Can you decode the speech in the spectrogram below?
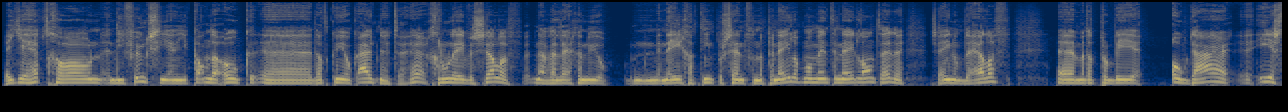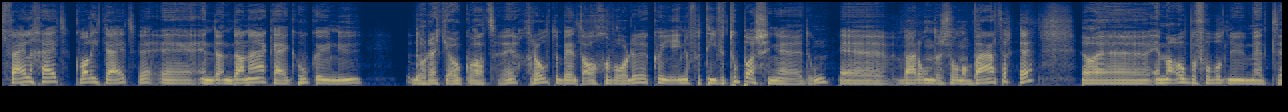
Weet je, je hebt gewoon die functie en je kan daar ook, uh, dat kun je ook uitnutten. Hè? GroenLeven zelf, nou, we leggen nu op 9 à 10 procent van de panelen op het moment in Nederland. Hè? Dat is 1 op de 11. Uh, maar dat probeer je ook daar eerst veiligheid, kwaliteit. Hè? En dan, daarna kijken hoe kun je nu doordat je ook wat hè, groter bent al geworden, kun je innovatieve toepassingen doen. Eh, waaronder zon op water. Hè? Uh, en maar ook bijvoorbeeld nu met,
